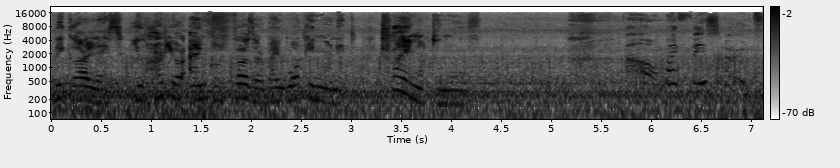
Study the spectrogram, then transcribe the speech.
Regardless, you hurt your ankle further by walking on it. Try not to move. Ow, my face hurts.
